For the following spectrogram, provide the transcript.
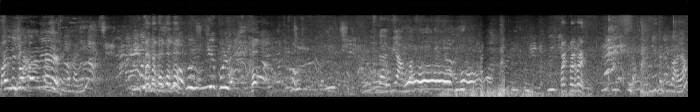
빨리 줘, 빨리. 고. 너 위에 볼 고. 나 위에 안 봤어 빨리, 빨리, 빨리. 니가 그거 알아?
